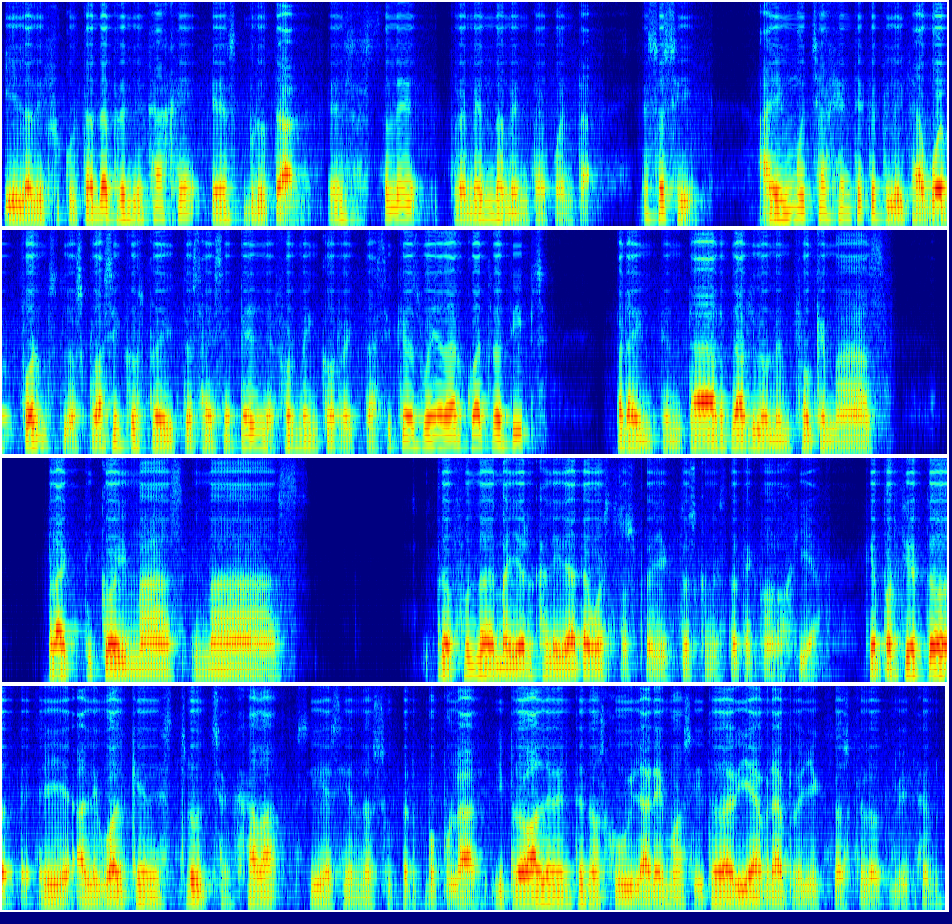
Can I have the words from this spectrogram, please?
y la dificultad de aprendizaje es brutal, es, sale tremendamente a cuenta. Eso sí, hay mucha gente que utiliza WebForms, los clásicos proyectos ASP, de forma incorrecta, así que os voy a dar cuatro tips para intentar darle un enfoque más práctico y más, más profundo de mayor calidad a vuestros proyectos con esta tecnología. Que por cierto, eh, al igual que Struts en Java, sigue siendo súper popular y probablemente nos jubilaremos y todavía habrá proyectos que lo utilicen.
